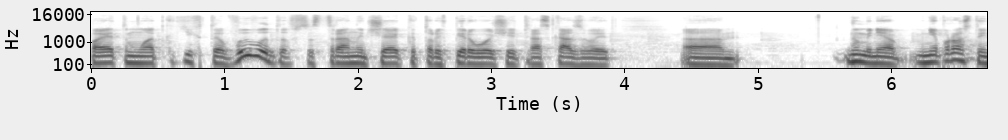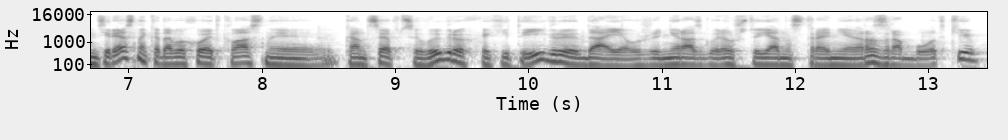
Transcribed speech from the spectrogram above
поэтому от каких-то выводов со стороны человека, который в первую очередь рассказывает, э, ну, мне, мне просто интересно, когда выходят классные концепции в играх, какие-то игры, да, я уже не раз говорил, что я на стороне разработки,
